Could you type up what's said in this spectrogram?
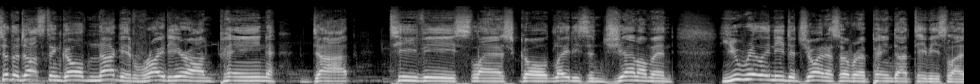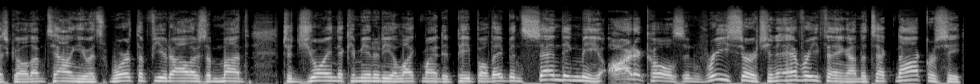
to the Dustin Gold Nugget right here on Paine.tv TV slash gold. Ladies and gentlemen, you really need to join us over at Paine.tv slash gold. I'm telling you, it's worth a few dollars a month to join the community of like minded people. They've been sending me articles and research and everything on the technocracy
